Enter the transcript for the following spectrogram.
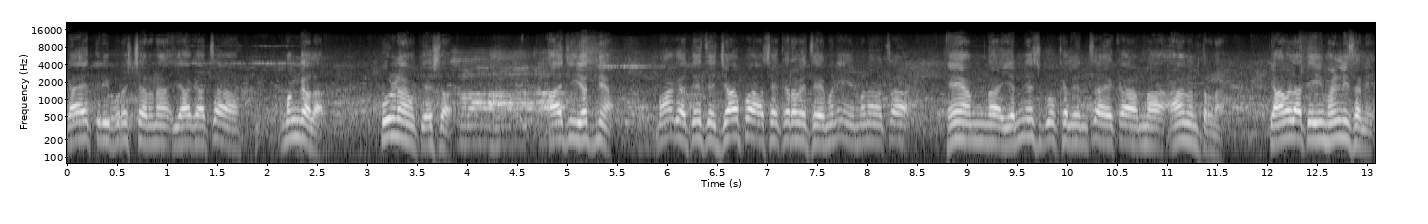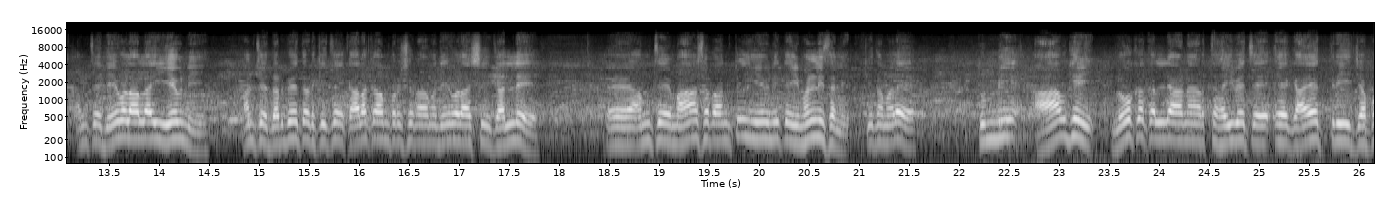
गायत्री पुरस्चरण यागाचा मंगल पूर्ण होती अशा आजी यज्ञ. मग त्याचे जप असे करायचे म्हणे म्हणावाचा हे आमदा एन एस गोखलेंचा एका आमदा आमंत्रण त्यावेळा तेही म्हणली सने आमचे देवळालाही येवनी आमचे दर्बे तडकीचे कालकाम परशुराम देवळाशी जाल्ले अ, आमचे महासभांतूय येवनी तेही म्हणली सने की म्हळे तुम्ही आवघे लोककल्याणार्थ हैवेचे हे गायत्री जप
